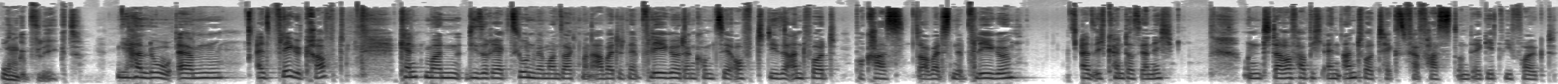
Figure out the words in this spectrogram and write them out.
ungepflegt. Ja, hallo. Ähm, als Pflegekraft kennt man diese Reaktion, wenn man sagt, man arbeitet in der Pflege, dann kommt sehr oft diese Antwort, boah krass, du arbeitest in der Pflege. Also ich könnte das ja nicht. Und darauf habe ich einen Antworttext verfasst und er geht wie folgt.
